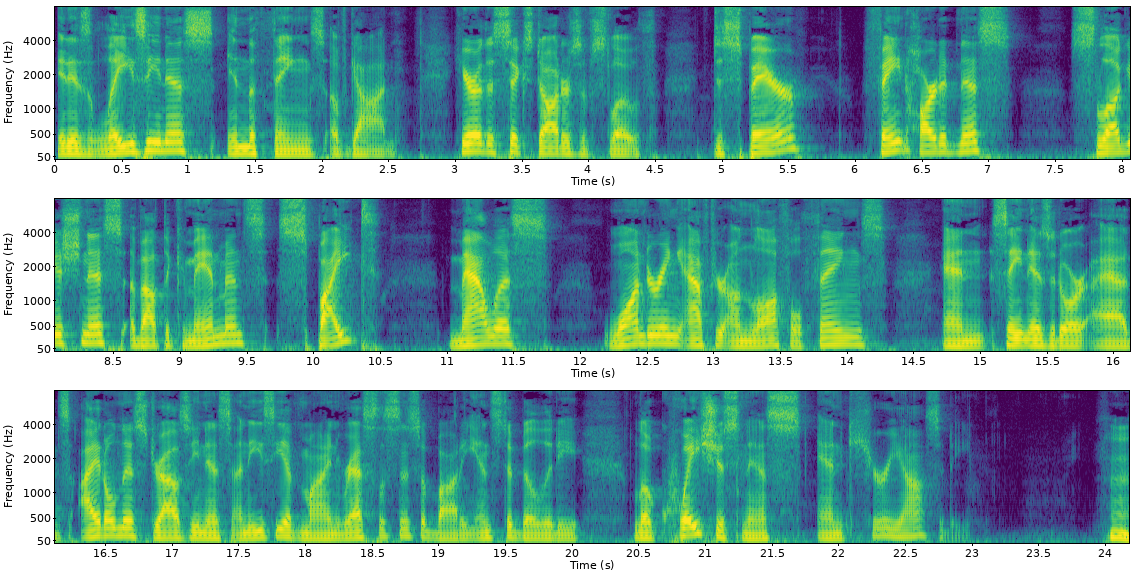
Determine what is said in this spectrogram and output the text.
It is laziness in the things of God. Here are the six daughters of sloth despair, faint heartedness, sluggishness about the commandments, spite, malice, wandering after unlawful things. And St. Isidore adds idleness, drowsiness, uneasy of mind, restlessness of body, instability, loquaciousness, and curiosity. Hmm.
